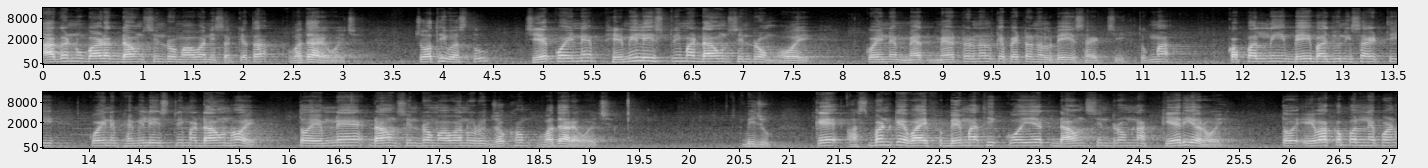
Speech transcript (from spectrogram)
આગળનું બાળક ડાઉન સિન્ડ્રોમ આવવાની શક્યતા વધારે હોય છે. ચોથી વસ્તુ, જે કોઈને ફેમિલી હિસ્ટ્રીમાં ડાઉન સિન્ડ્રોમ હોય, કોઈને મેટર્નલ કે પેટર્નલ બે સાઇડથી ટૂંકમાં કપલની બે બાજુની સાઈડથી કોઈને ફેમિલી હિસ્ટ્રીમાં ડાઉન હોય, તો એમને ડાઉન સિન્ડ્રોમ આવવાનું જોખમ વધારે હોય છે. બીજું, કે હસબન્ડ કે વાઈફ બેમાંથી કોઈ એક ડાઉન સિન્ડ્રોમના કેરિયર હોય, તો એવા કપલને પણ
